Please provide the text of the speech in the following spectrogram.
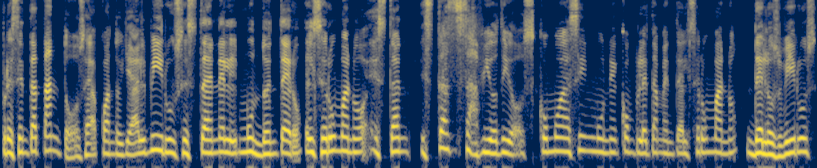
presenta tanto, o sea, cuando ya el virus está en el mundo entero, el ser humano está, está sabio Dios, cómo hace inmune completamente al ser humano de los virus.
